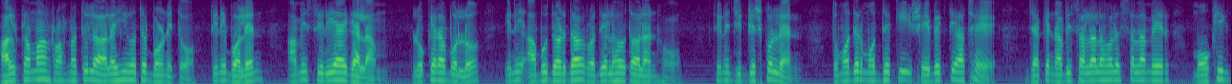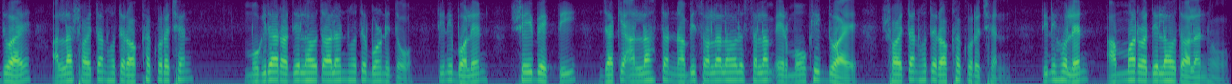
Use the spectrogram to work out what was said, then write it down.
আলকামা রহমতুল্লা আলহী হতে বর্ণিত। তিনি বলেন, আমি সিরিয়ায় গেলাম। লোকেরা বলল, ইনি আবু দর্দা রদিয়াল্লাহ তাল্লাহ্ন তিনি জিজ্ঞেস করলেন, তোমাদের মধ্যে কি সেই ব্যক্তি আছে, যাকে নাবি সাল্লাহ আলাইসাল্লামের মৌখিক দোয়ায় আল্লাহ শয়তান হতে রক্ষা করেছেন? মুগিরা রদিয়াল্লাহ তাল্লাহ্ন হতে বর্ণিত। তিনি বলেন, সেই ব্যক্তি যাকে আল্লাহ তার নাবি সাল্লাহ সাল্লাম এর মৌখিক দোয়ায় শয়তান হতে রক্ষা করেছেন। তিনি হলেন আম্মার রদিল্লাহ তাল্লাহ্ন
